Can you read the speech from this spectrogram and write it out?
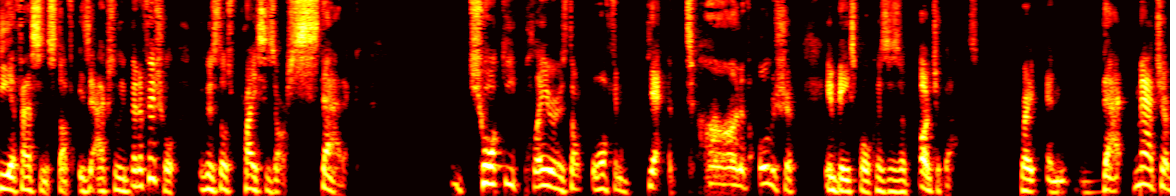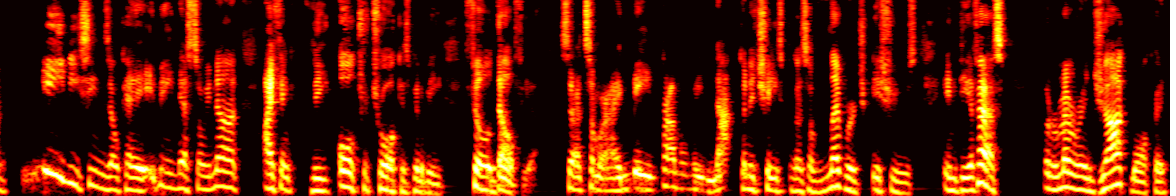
DFS and stuff is actually beneficial because those prices are static. Chalky players don't often get a ton of ownership in baseball because there's a bunch of guys, right? And that matchup maybe seems okay. It may necessarily not. I think the ultra chalk is going to be Philadelphia. So that's somewhere I may probably not going to chase because of leverage issues in DFS. But remember, in jock market,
